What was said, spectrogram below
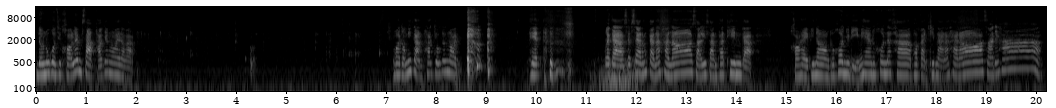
เดี๋ยวนูก็สิขอเล่มสาบพักยังไงล่ะกะ ว่าต้องมีการพักยกเล็กน้อยเพชรแล้วก็แซ่บๆน้ำกันนะคะเนาะสาวอีสานพัดทินกะ ขอให้พี่น้องทุกคนอยู่ดีไม่แห้งทุกคนนะคะ พอกันคลิปหน้านะคะเนาะสวัสดีค่ะ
